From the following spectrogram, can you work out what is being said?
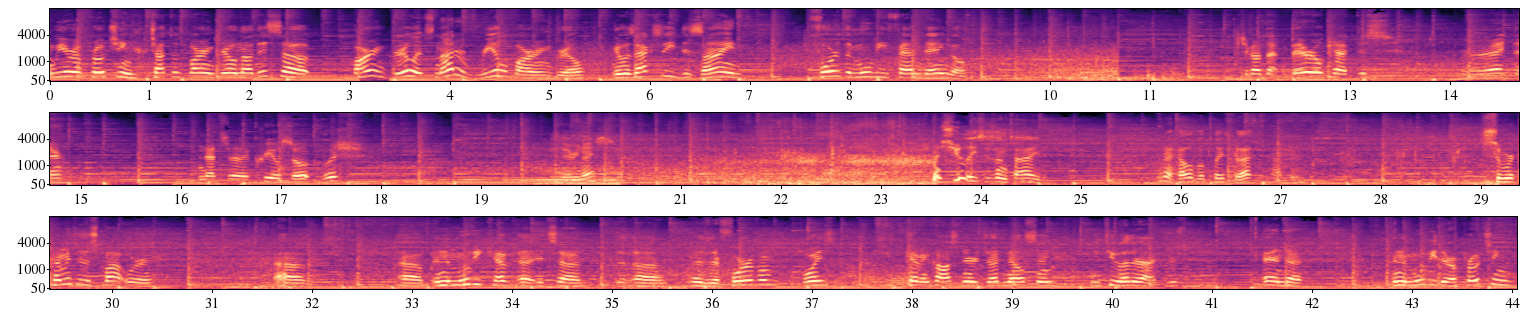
We are approaching Chatos Bar and Grill. Now this uh, bar and grill, it's not a real bar and grill. It was actually designed for the movie Fandango. Check out that barrel cactus right there. And that's a creosote bush. Very nice. My shoelace is untied. What a hell of a place for that to happen. So we're coming to the spot where uh, uh, in the movie, Kev, uh, it's uh, uh, what is there four of them boys? Kevin Costner, Judd Nelson, and two other actors. And uh, in the movie, they're approaching.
